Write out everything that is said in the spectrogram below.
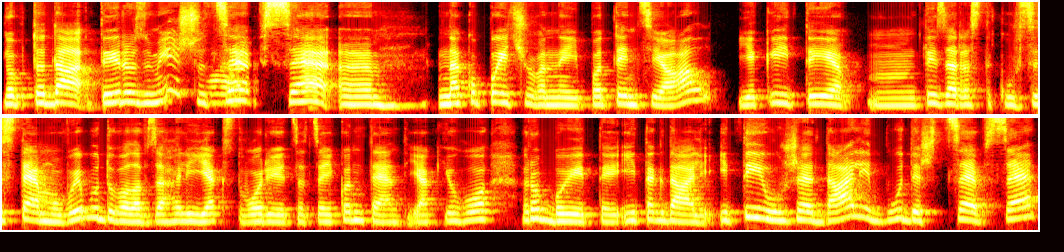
Тобто, да, ти розумієш, що це все е, накопичуваний потенціал, який ти, ти зараз таку систему вибудувала взагалі, як створюється цей контент, як його робити і так далі. І ти вже далі будеш це все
